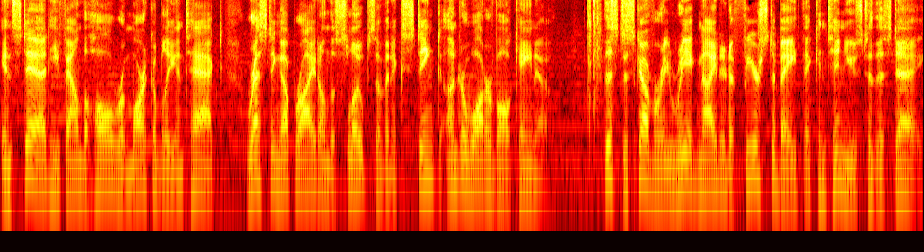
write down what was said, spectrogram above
Instead, he found the hull remarkably intact, resting upright on the slopes of an extinct underwater volcano. This discovery reignited a fierce debate that continues to this day.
